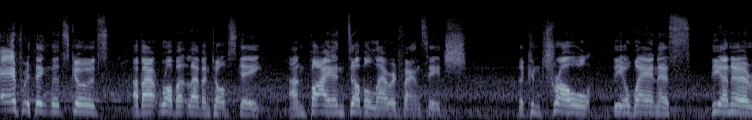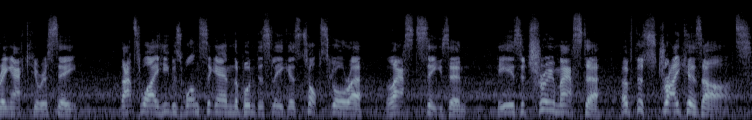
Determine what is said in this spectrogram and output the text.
everything that's good about Robert Lewandowski, and Bayern double their advantage. The control, the awareness, the unerring accuracy. That's why he was once again the Bundesliga's top scorer last season. He is a true master of the striker's art.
